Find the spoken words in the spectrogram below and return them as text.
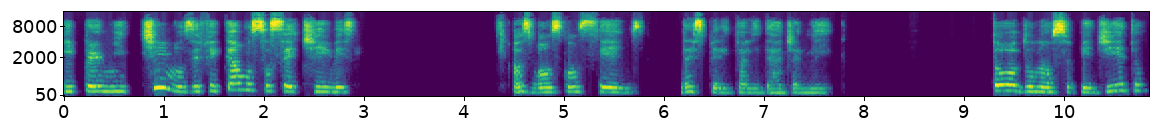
e permitimos e ficamos suscetíveis aos bons conselhos da espiritualidade amiga. Todo o nosso pedido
